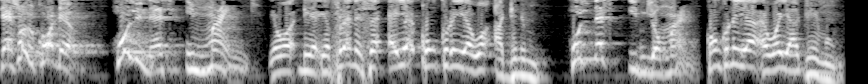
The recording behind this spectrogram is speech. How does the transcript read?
there's what we call the holiness in mind. Your deɛ yɛfrɛ ne sɛ ɛyɛ kronkron yɛ ɛwɔ adwene mu Holiness in your mind. kronkron yɛ ɛwɔ yɛ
